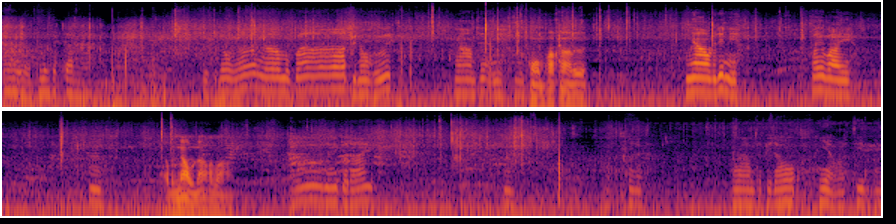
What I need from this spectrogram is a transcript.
เออเพื่อจะกันนะ พี่น้องงามงามเลยป้าดพี่น้องเอ้ยงามแท้อันนี้อืมหอมข้างๆเลยยาวเลยเด้นี่ไวไวเอาเป็นเงานะครับว่าๆเออนี่ก็ได้อืมงามแต่พี่น้องเหี่ยวนะที่มัน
